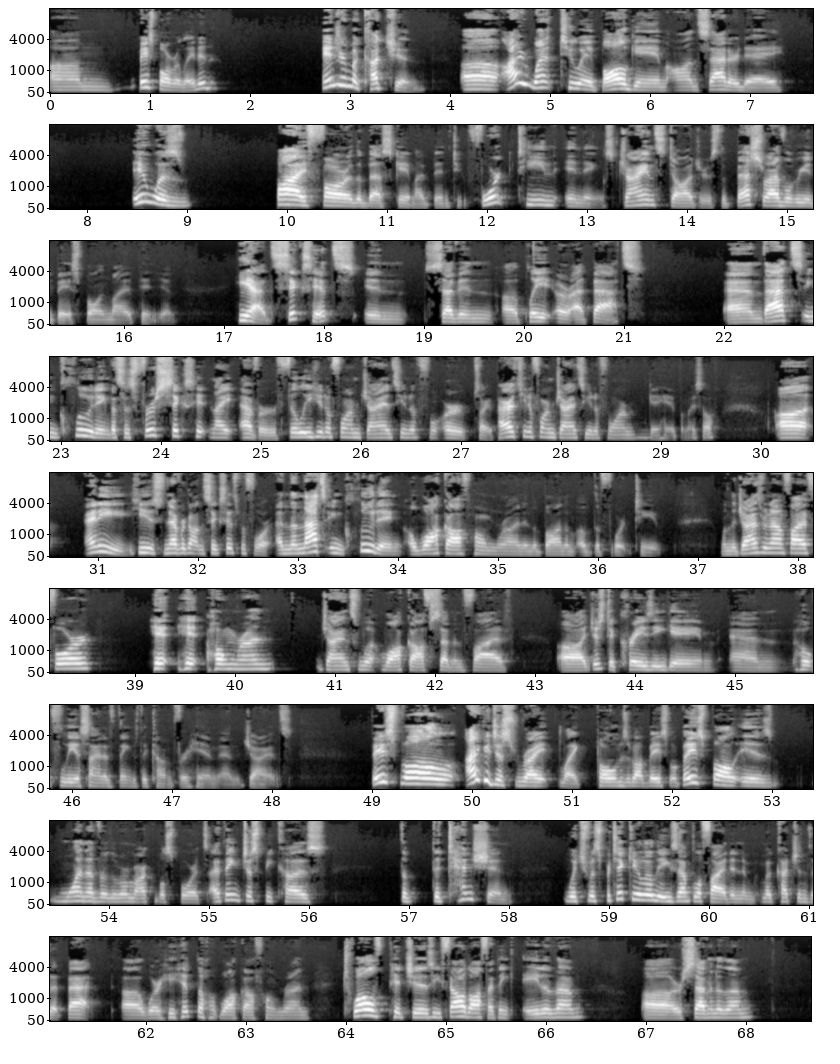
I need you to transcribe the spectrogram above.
Um, baseball related. Andrew McCutchen. Uh, I went to a ball game on Saturday. It was by far the best game I've been to. 14 innings, Giants Dodgers, the best rivalry in baseball, in my opinion. He had six hits in seven uh, play or at bats, and that's including that's his first six hit night ever. Phillies uniform, Giants uniform, or sorry, Pirates uniform, Giants uniform. I'm getting hit by myself. Uh, any he's never gotten six hits before, and then that's including a walk off home run in the bottom of the 14th. When the Giants were down five four, hit hit home run. Giants walk off seven five. Uh, just a crazy game, and hopefully a sign of things to come for him and the Giants baseball, I could just write like poems about baseball. Baseball is one of the remarkable sports. I think just because the the tension, which was particularly exemplified in McCutchen's at bat uh, where he hit the walk-off home run. 12 pitches. He fouled off, I think, eight of them uh, or seven of them.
